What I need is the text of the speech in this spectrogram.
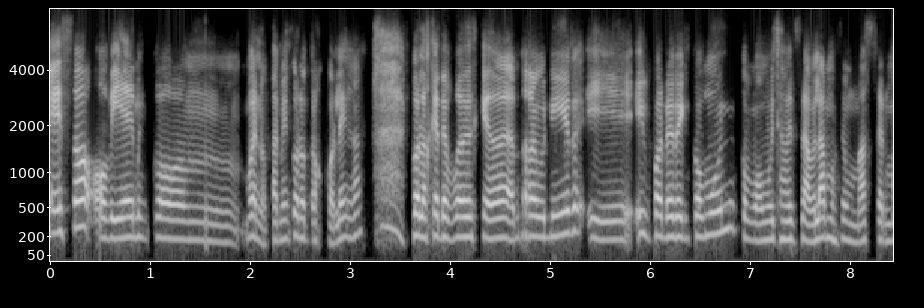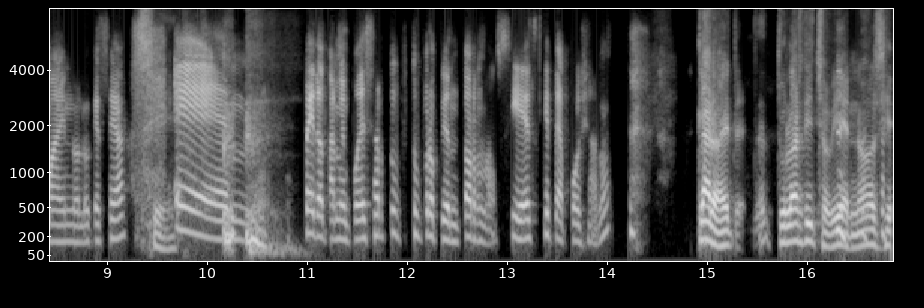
eso o bien con, bueno, también con otros colegas con los que te puedes quedar, reunir y, y poner en común, como muchas veces hablamos de un mastermind o lo que sea. Sí. Eh, pero también puede ser tu, tu, propio entorno, si es que te apoya, ¿no? Claro, eh, tú lo has dicho bien, ¿no? Si,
